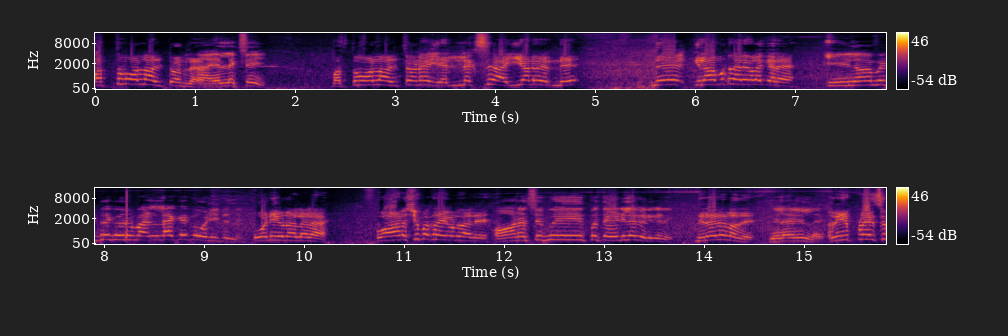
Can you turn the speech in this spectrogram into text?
പത്ത് മോളിലെ അൾട്ടോ ആണല്ലേ? ആ എൽ എക്സ് ഐ പത്ത് മോളിലെ അൾട്ടോ ആണ്. എൽ എക്സ് ഐ ആണ് വരുന്നത്. ഇത് കിലോമീറ്റർ കാര്യങ്ങളൊക്കെ അല്ലേ കിലോമീറ്റർ ഒക്കെ ഒരു വൺ ലാക്ക് ഒക്കെ ഓടിയിട്ടുണ്ട്. ഓടിക്കണല്ലേ ഓണർഷിപ്പ് എത്ര ആയിക്കോട്ടെ ഓണർഷിപ്പ് ഇപ്പൊ തേർഡിലൊക്കെ എടുക്കണേ നിലവിലുള്ളത്? നിലവിലുള്ള റീപ്ലേസ്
